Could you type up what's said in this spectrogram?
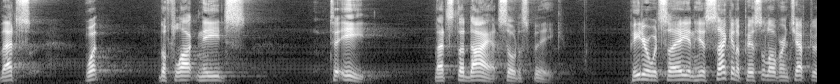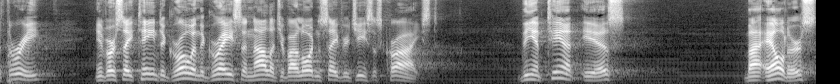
That's what the flock needs to eat. That's the diet, so to speak. Peter would say in his second epistle, over in chapter 3, in verse 18, to grow in the grace and knowledge of our Lord and Savior Jesus Christ. The intent is by elders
